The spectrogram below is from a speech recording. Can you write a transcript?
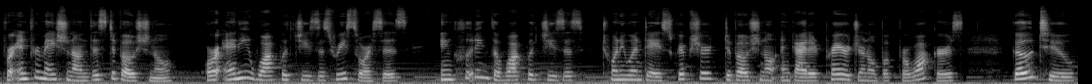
For information on this devotional or any Walk with Jesus resources, including the Walk with Jesus 21 Day Scripture, Devotional, and Guided Prayer Journal book for walkers, go to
